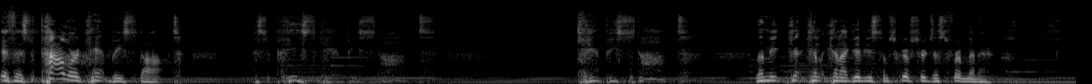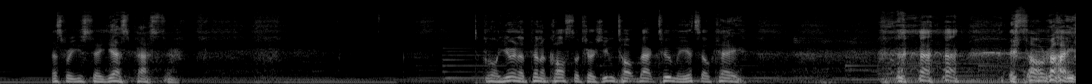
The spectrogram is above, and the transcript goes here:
If his power can't be stopped, his peace can't be stopped. Can't be stopped. Let me, can, can, can I give you some scripture just for a minute? That's where you say, Yes, Pastor. Well, you're in a Pentecostal church. You can talk back to me. It's okay. it's all right.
